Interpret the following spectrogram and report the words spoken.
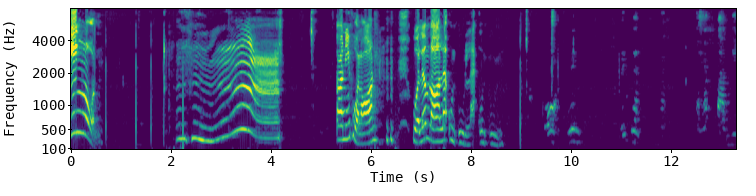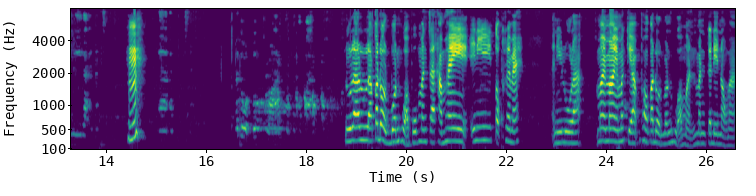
กิ้งหล่น อือหือ ตอนนี้หัวร้อน หัวเริ่มร้อนและอุ่นๆและอุ่นโอ้วิ่งเฮ้เพื่อนสามารถตามที่นี่ได้นะๆหึอ่ากระโดดลงหัวรู้แล้วรู้แล้วกระโดดบนหัวปุ๊บมันจะทำให้ไอ้นี่ตกใช่ไหม อันนี้รู้ละ ไม่ไม่เมื่อกี้พอกระโดดบนหัวเหมือนมันกระเด็นออกมา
